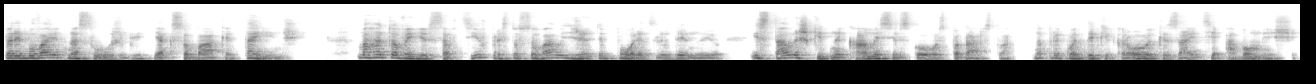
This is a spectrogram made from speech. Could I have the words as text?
перебувають на службі, як собаки та інші. Багато видів савців пристосувались жити поряд з людиною і стали шкідниками сільського господарства, наприклад, дикі кролики, зайці або миші.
